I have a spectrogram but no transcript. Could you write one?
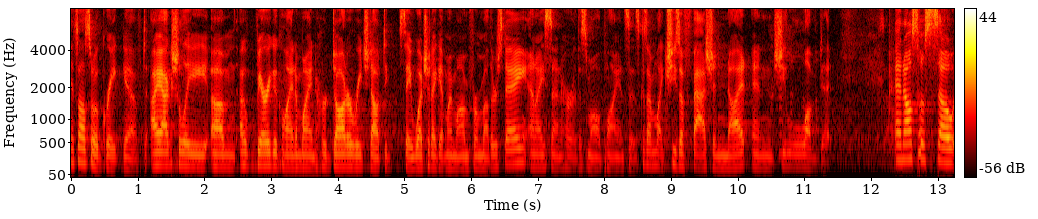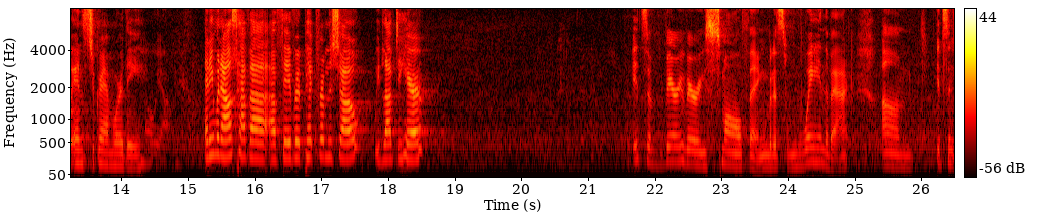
It's also a great gift. I actually, um, a very good client of mine, her daughter reached out to say, What should I get my mom for Mother's Day? And I sent her the small appliances because I'm like, she's a fashion nut and she loved it. And also so Instagram worthy. Oh, yeah. Anyone else have a, a favorite pick from the show? We'd love to hear. It's a very, very small thing, but it's way in the back. Um, it's an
